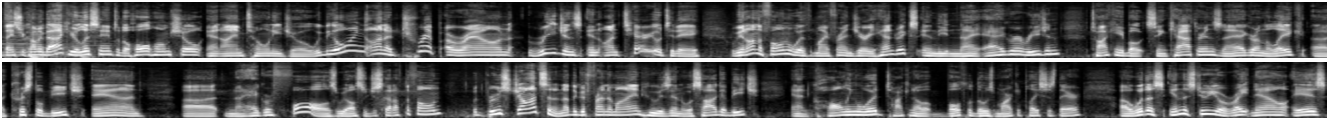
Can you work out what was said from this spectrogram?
Thanks for coming back. You're listening to the Whole Home Show, and I'm Tony Joe. We've been going on a trip around regions in Ontario today. We've been on the phone with my friend Jerry Hendriks in the Niagara region, talking about St. Catharines, Niagara on the Lake, uh, Crystal Beach, and uh, Niagara Falls. We also just got off the phone with Bruce Johnson, another good friend of mine who is in Wasaga Beach and Collingwood, talking about both of those marketplaces there. Uh, with us in the studio right now is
